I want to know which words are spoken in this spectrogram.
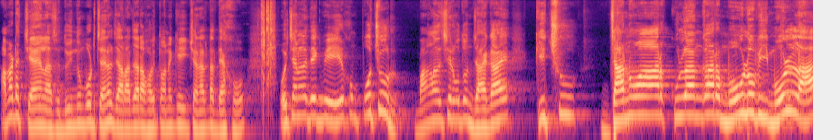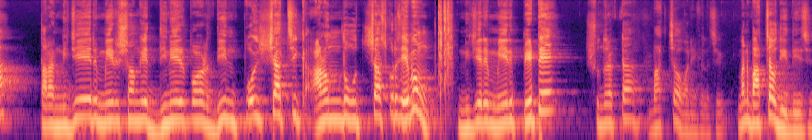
আমার একটা চ্যানেল আছে, দুই নম্বর চ্যানেল যারা যারা হয়তো অনেকে এই চ্যানেলটা দেখো। ওই চ্যানেলে দেখবে এরকম প্রচুর বাংলাদেশের মতন জায়গায় কিছু জানোয়ার, কুলাঙ্গার, মৌলবী, মোল্লা, তারা নিজের মেয়ের সঙ্গে দিনের পর দিন পৈশাচিক আনন্দ, উচ্ছ্বাস করেছে এবং নিজের মেয়ের পেটে সুন্দর একটা বাচ্চাও বানিয়ে ফেলেছে। মানে বাচ্চাও দিয়ে দিয়েছে।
